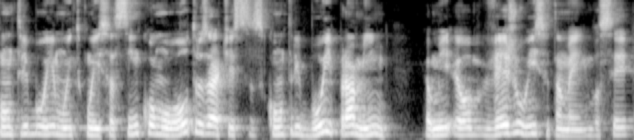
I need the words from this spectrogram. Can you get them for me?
contribuir muito com isso, assim como outros artistas contribuem para mim. Eu, me, eu vejo isso também. Você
